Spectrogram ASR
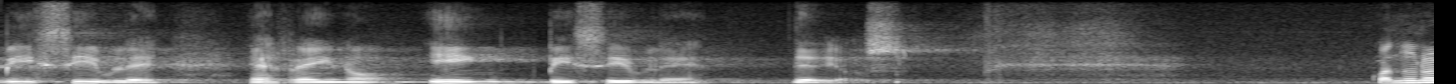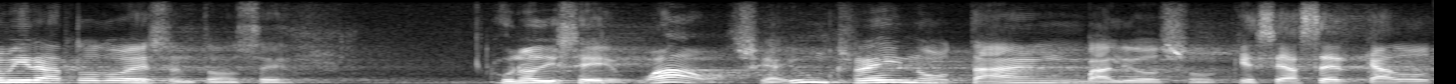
visible el reino invisible de Dios. Cuando uno mira todo eso entonces, uno dice, wow, si hay un reino tan valioso que se ha acercado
